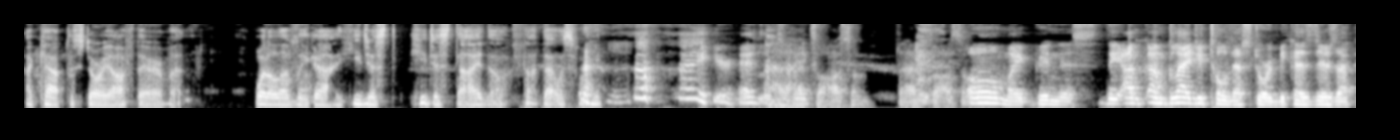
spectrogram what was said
I capped the story off there. But what a lovely guy. He just, he just died though. Thought that was funny. Your head looks ah, That's awesome. That is awesome. Oh my goodness. They, I'm, I'm glad you told that story because there's a,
